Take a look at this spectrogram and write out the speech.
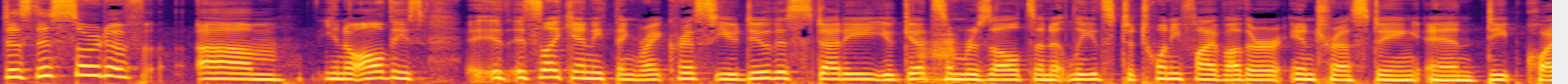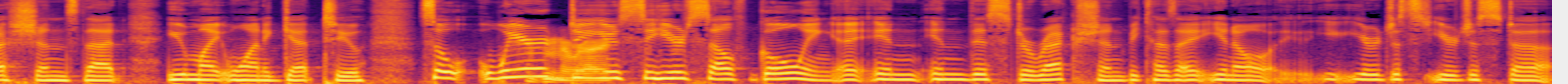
does this sort of um, you know all these? It, it's like anything, right, Chris? You do this study, you get some results, and it leads to 25 other interesting and deep questions that you might want to get to. So, where Mhm, do right. you see yourself going in in this direction? Because I, you know, you're just you're just. Uh,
